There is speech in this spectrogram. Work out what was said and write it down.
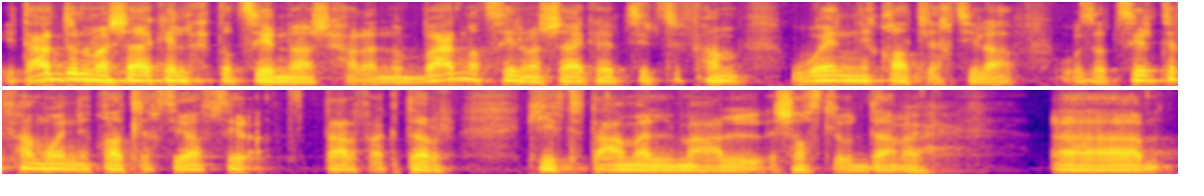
يتعدوا المشاكل حتى تصير ناجحة لأنه بعد ما تصير المشاكل بتصير تفهم وين نقاط الاختلاف وإذا بتصير تفهم وين نقاط الاختلاف بتصير تعرف أكثر كيف تتعامل مع الشخص اللي قدامك. آه،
